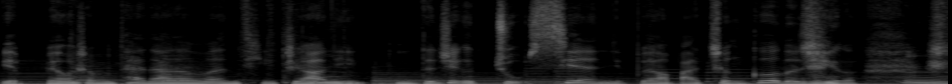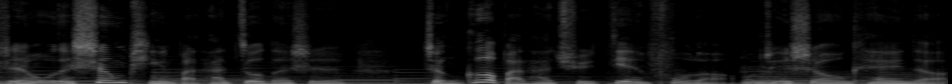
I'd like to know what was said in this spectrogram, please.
也没有什么太大的问题，只要你你的这个主线，你不要把整个的这个人物的生平把它做的是。整个把它去颠覆了，我觉得是 OK 的。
